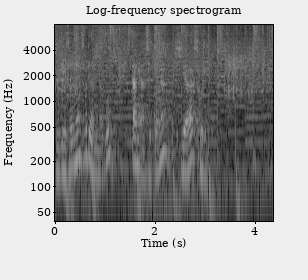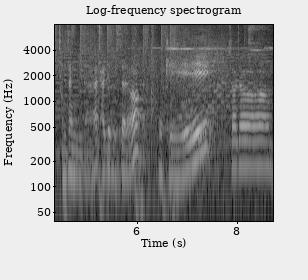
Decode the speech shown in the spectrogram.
공중에서는 소리 안 나고 땅에 놨을 때는 기아 소리 정상입니다 잘 되고 있어요 오케이 짜잔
